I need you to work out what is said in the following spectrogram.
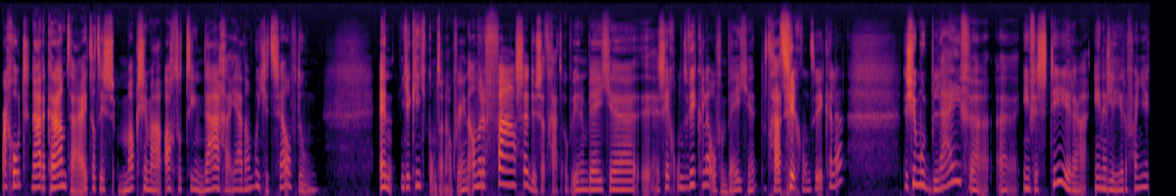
Maar goed, na de kraamtijd, dat is maximaal 8 tot 10 dagen, ja, dan moet je het zelf doen. En je kindje komt dan ook weer in een andere fase, dus dat gaat ook weer een beetje eh, zich ontwikkelen, of een beetje, dat gaat zich ontwikkelen. Dus je moet blijven uh, investeren in het leren van je,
